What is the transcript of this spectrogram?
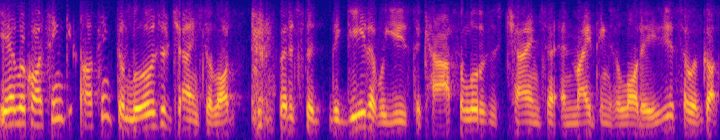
Yeah, look, I think I think the lures have changed a lot, but it's the the gear that we use to cast the lures has changed and made things a lot easier. So we've got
